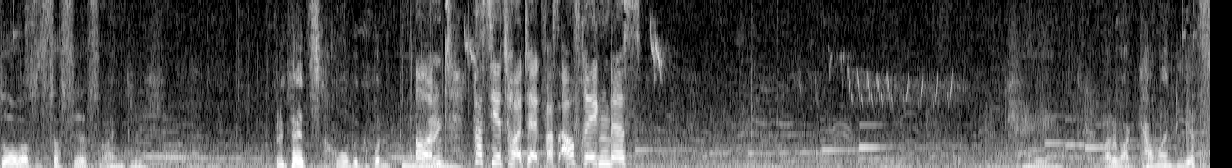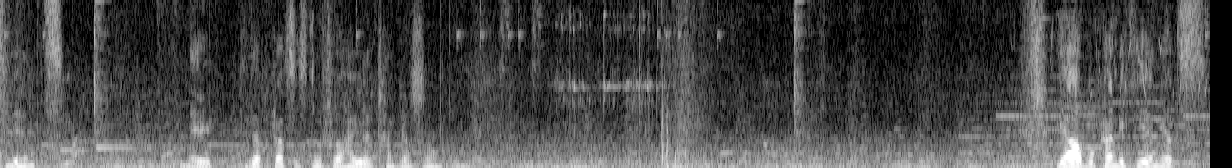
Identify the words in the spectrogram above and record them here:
So, was ist das jetzt eigentlich? Blickheitsrobe gebunden. Und? Passiert heute etwas Aufregendes? Okay. Warte mal, kann man die jetzt hier hinziehen? Nee, dieser Platz ist nur für Heiltränke. Achso. Ja, wo kann ich die denn jetzt...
